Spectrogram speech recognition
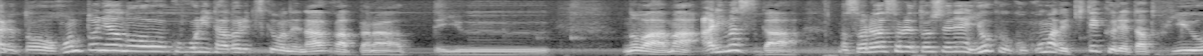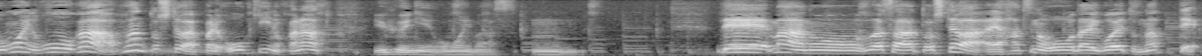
えると本当にあのここにたどり着くまで長かったなっていうのはまあありますが、まあ、それはそれとしてねよくここまで来てくれたという思いの方がファンとしてはやっぱり大きいのかなというふうに思います。うんで、まあ、あの噂としては、初の大台超えとなって、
